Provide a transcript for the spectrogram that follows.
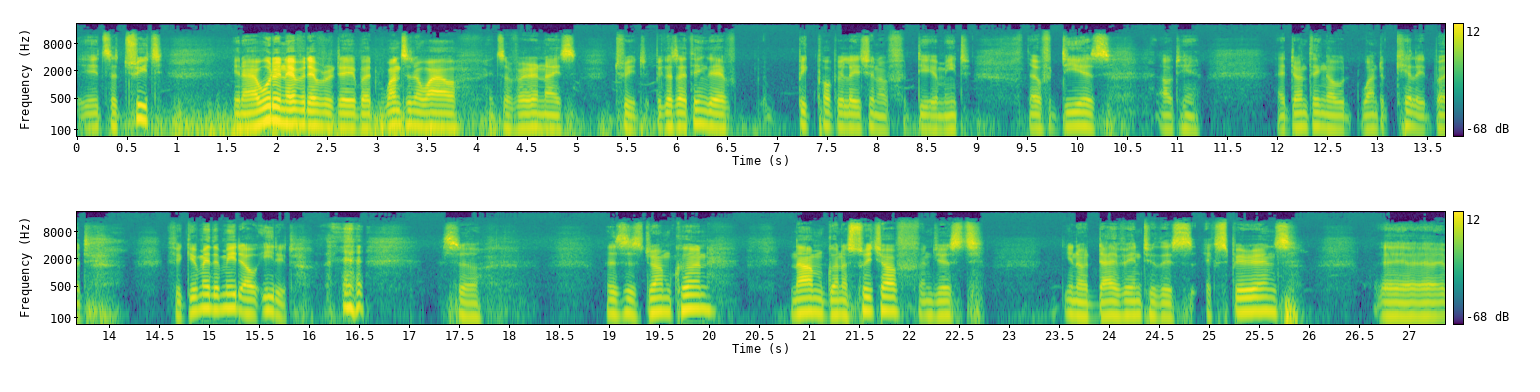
it's a treat. You know, I wouldn't have it every day, but once in a while, it's a very nice treat because I think they have a big population of deer meat, of deers out here. I don't think I would want to kill it, but if you give me the meat, I'll eat it. so, this is Drumcon. Now I'm gonna switch off and just, you know, dive into this experience. Uh,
